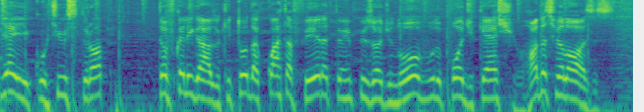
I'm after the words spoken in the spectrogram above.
E aí, curtiu esse drop? Então fica ligado que toda quarta-feira tem um episódio novo do podcast Rodas Velozes.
